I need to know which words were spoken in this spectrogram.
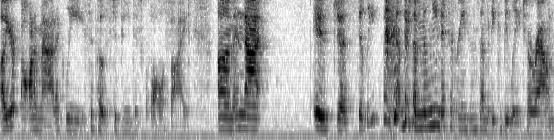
uh, you're automatically supposed to be disqualified, um, and that is just silly. There's a million different reasons somebody could be late to a round.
